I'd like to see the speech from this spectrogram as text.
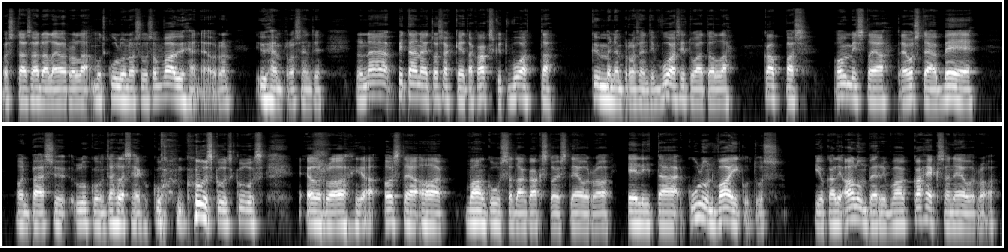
ostaa 100 eurolla, mutta kulun osuus on vain 1 euron, 1 prosentin. No nämä pitää näitä osakkeita 20 vuotta, 10 prosentin vuosituotolla. Kappas omistaja tai ostaja B on päässyt lukuun tällaiseen kuin ku- 666 euroa ja ostaja A vaan 612 euroa. Eli tämä kulun vaikutus, joka oli alun perin vain 8 euroa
